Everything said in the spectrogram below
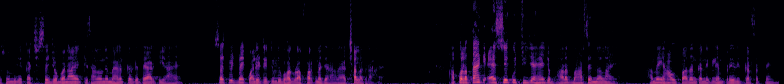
उसमें मुझे कच्छ से जो बनाए किसानों ने मेहनत करके तैयार किया है, सचमुच में क्वालिटेटिवली बहुत बड़ा फ़र्क नज़र आ रहा है अच्छा लग रहा है। आपको लगता है कि ऐसे कुछ चीज़ें हैं जो भारत बाहर से न लाए, हमें यहाँ उत्पादन करने के लिए हम प्रेरित कर सकते हैं?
